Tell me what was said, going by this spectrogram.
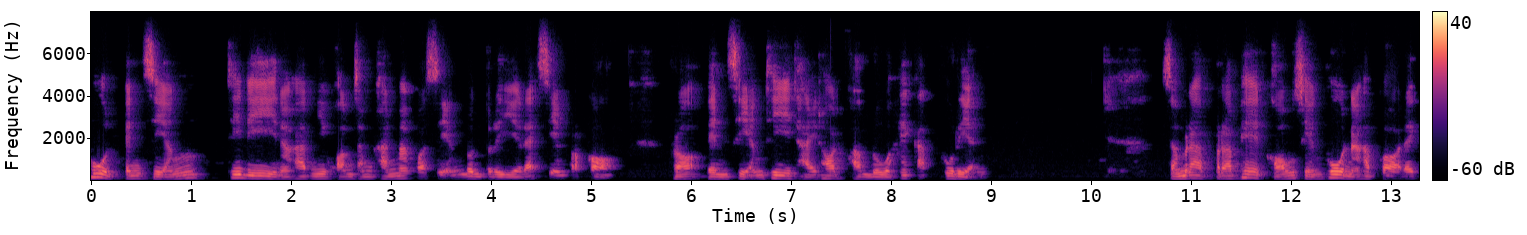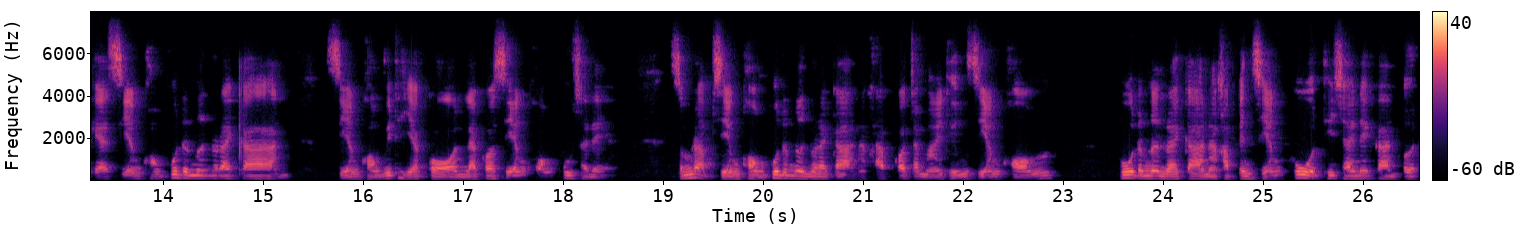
พูดเป็นเสียงที่ดีนะครับ มีความสำคัญมากกว่าเสียงดนตรีและเสียงประกอบ เพราะเป็นเสียงที่ถ่ายทอดความรู้ให้กับผู้เรียนสำหรับประเภทของเสียงพูดนะครับ ก็ได้แก่เสียงของผู้ดำเนินรายการ เสียงของวิทยากรและก็เสียงของผู้แสดง สำหรับเสียงของผู้ดำเนินรายการนะครับ ก็จะหมายถึงเสียงของผู้ดำเนินรายการนะครับ เป็นเสียงพูดที่ใช้ในการเปิด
